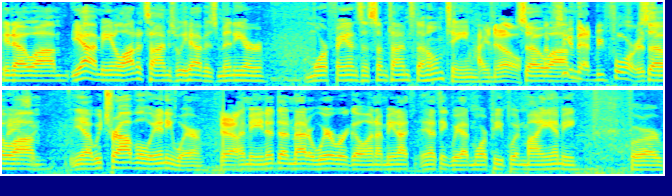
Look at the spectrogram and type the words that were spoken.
You know, you know, um, yeah. I mean, a lot of times we have as many or more fans than sometimes the home team. I know. So I've um, seen that before. It's so um, yeah, we travel anywhere. Yeah. I mean, it doesn't matter where we're going. I mean, I, th- I think we had more people in Miami for our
